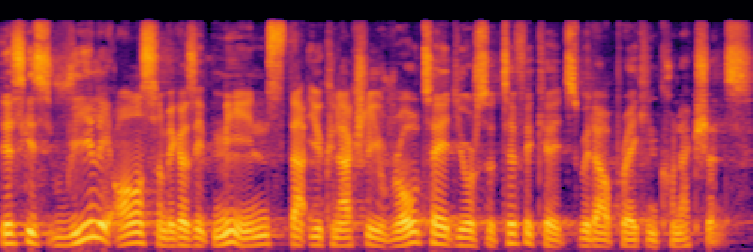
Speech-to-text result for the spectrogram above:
This is really awesome because it means that you can actually rotate your certificates without breaking connections.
